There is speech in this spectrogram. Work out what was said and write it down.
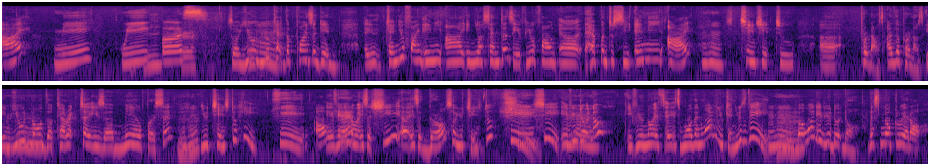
I. Me, we, We, us. So you look at the points again. Uh, can you find any I in your sentence? If you found uh, happen to see any I, change it to uh, pronouns, other pronouns. If you know the character is a male person, you change to he. He. Okay. If you know it's a she, uh, it's a girl, so you change to She. She. If you don't know, if you know it's, it's more than one, you can use they. But what if you don't know? There's no clue at all.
